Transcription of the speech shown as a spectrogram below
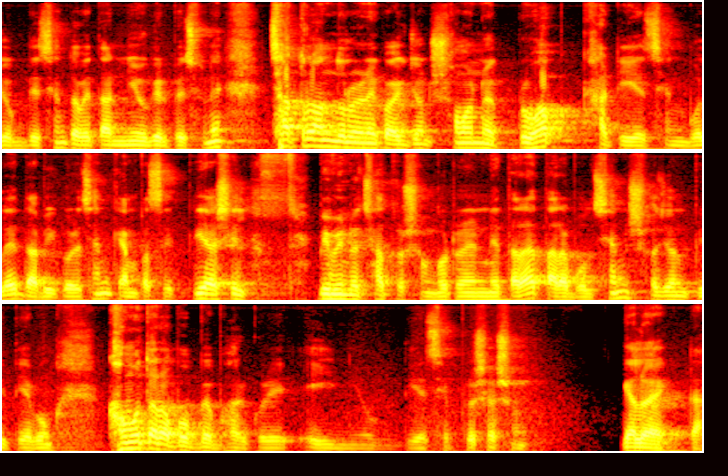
যোগ দিয়েছেন, তবে তার নিয়োগের পেছনে ছাত্র আন্দোলনের কয়েকজন সমন্বয়ক প্রভাব খাটিয়েছেন বলে দাবি করেছেন ক্যাম্পাসে ক্রিয়াশীল বিভিন্ন ছাত্র সংগঠনের নেতারা। তারা বলছেন স্বজনপ্রীতি এবং ক্ষমতার অপব্যবহার করে এই নিয়োগ দিয়েছে প্রশাসন। গেল একটা।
